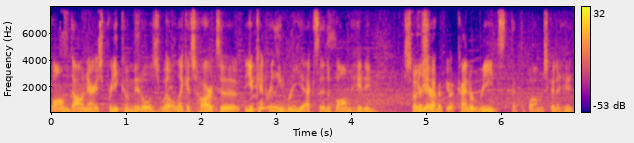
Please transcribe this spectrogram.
bomb down there is pretty committal as well. Like it's hard to you can't really react to the bomb hitting. So For you sure, have to kind of read that the bomb is gonna hit.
